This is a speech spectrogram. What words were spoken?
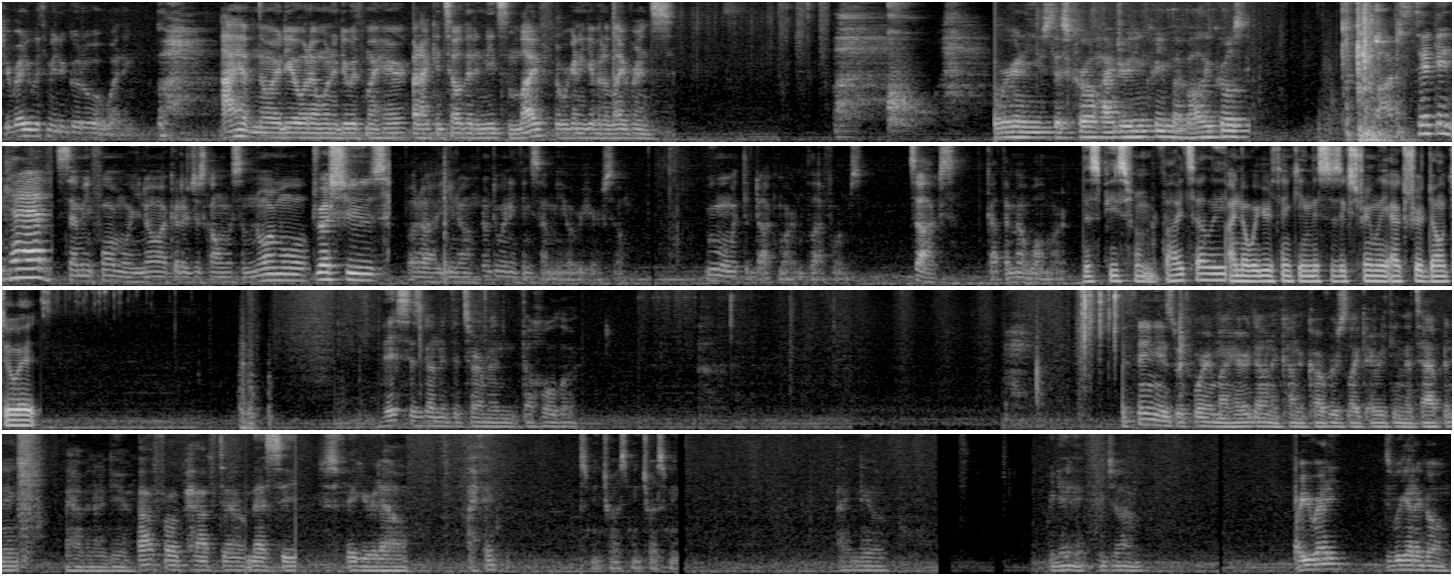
Get ready with me to go to a wedding. I have no idea what I want to do with my hair, but I can tell that it needs some life, so we're gonna give it a light rinse. We're gonna use this curl hydrating cream by Volley Curls. Clock's ticking, cab. Semi-formal, you know, I could have just gone with some normal dress shoes, but uh, you know, don't do anything semi over here, so we went with the Doc Martens platforms. Socks. Got them at Walmart. This piece from Vitelli. I know what you're thinking. This is extremely extra. Don't do it. This is gonna determine the whole look. The thing is with wearing my hair down, it kind of covers like everything that's happening. I have an idea. Half up, half down, messy. Just figure it out. I think. Trust me, trust me, trust me. I knew. We did it. Good job. Are you ready? Because we gotta go.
